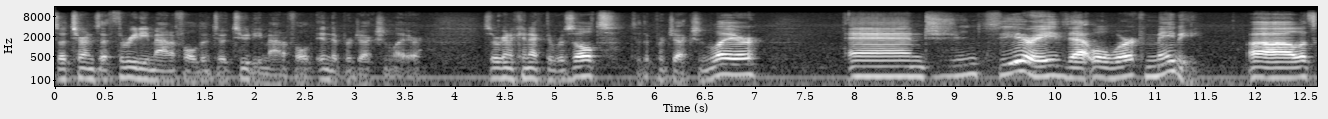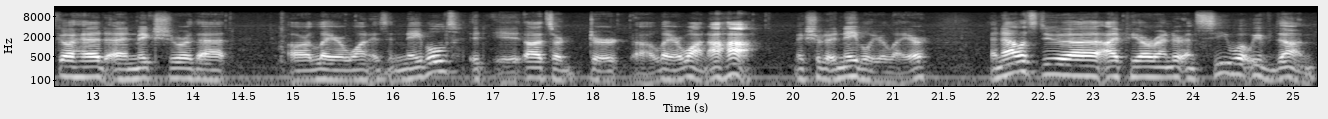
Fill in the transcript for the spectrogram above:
So it turns a 3D manifold into a 2D manifold in the projection layer. So we're going to connect the results to the projection layer. And in theory, that will work, maybe. Uh, let's go ahead and make sure that our layer 1 is enabled. It, it uh, it's our dirt uh, layer 1. Aha! Make sure to enable your layer. And now let's do a IPR render and see what we've done.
